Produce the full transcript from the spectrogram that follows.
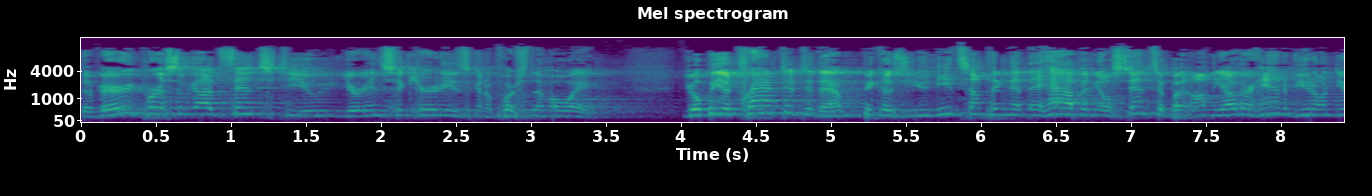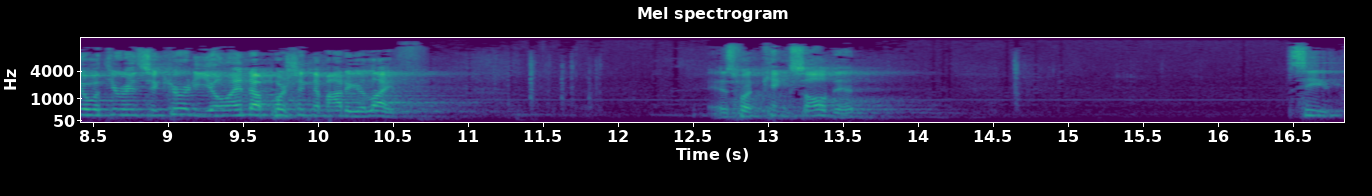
The very person God sends to you, your insecurity is going to push them away. You'll be attracted to them because you need something that they have and you'll sense it. But on the other hand, if you don't deal with your insecurity, you'll end up pushing them out of your life. It's what King Saul did. See,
